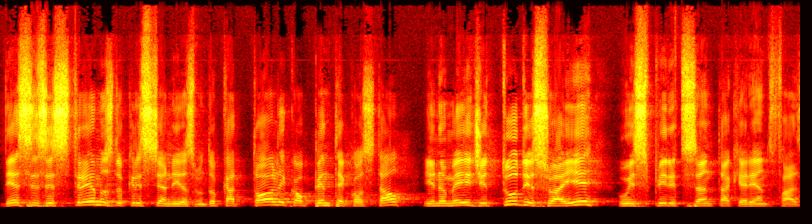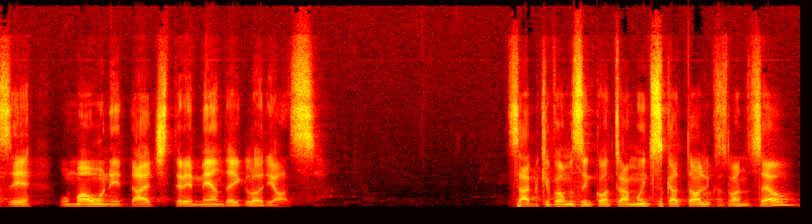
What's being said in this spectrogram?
desses extremos do cristianismo, do católico ao pentecostal, e no meio de tudo isso aí, o Espírito Santo está querendo fazer uma unidade tremenda e gloriosa. Sabe que vamos encontrar muitos católicos lá no céu?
